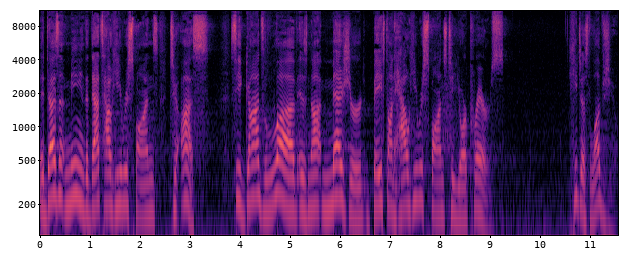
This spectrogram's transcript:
It doesn't mean that that's how he responds to us. See, God's love is not measured based on how he responds to your prayers. He just loves you.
